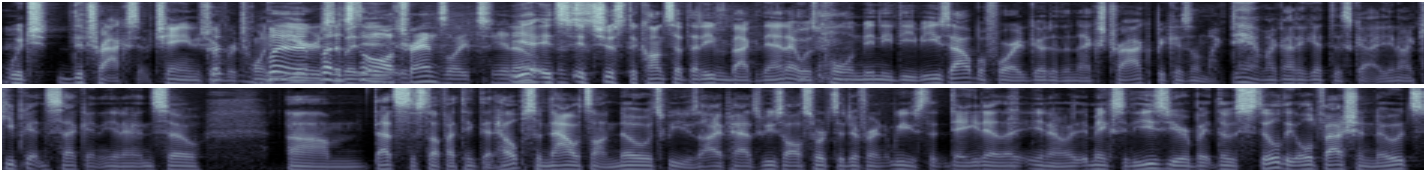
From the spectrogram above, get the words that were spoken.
which the tracks have changed over 20 but, years but it still all it- translates. You know, yeah, it's, it's just the concept that even back then I was pulling mini DVs out before I'd go to the next track because I'm like, damn, I got to get this guy. You know, I keep getting second. You know, and so um, that's the stuff I think that helps. So now it's on notes. We use iPads. We use all sorts of different. We use the data. That, you know, it makes it easier. But those still the old fashioned notes.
